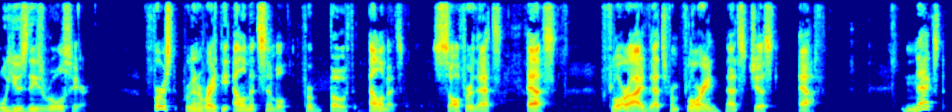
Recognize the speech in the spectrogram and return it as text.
we'll use these rules here. First, we're going to write the element symbol for both elements. Sulfur, that's S. Fluoride, that's from fluorine, that's just F. Next,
